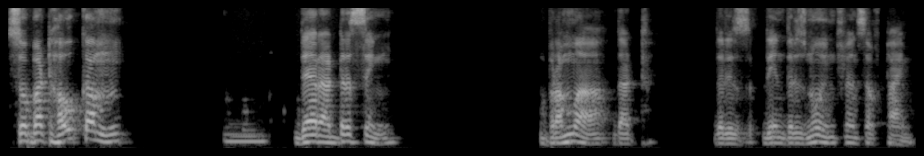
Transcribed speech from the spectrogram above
So, but how come they're addressing Brahma that there is then there is no influence of time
